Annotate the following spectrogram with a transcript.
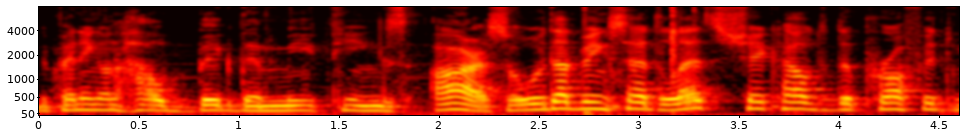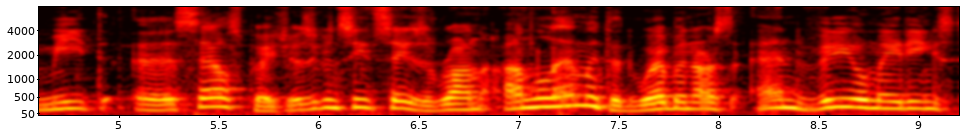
depending on how big the meetings are. So with that being said let's check out the profit meet uh, sales page. As you can see it says run unlimited webinars and video meetings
